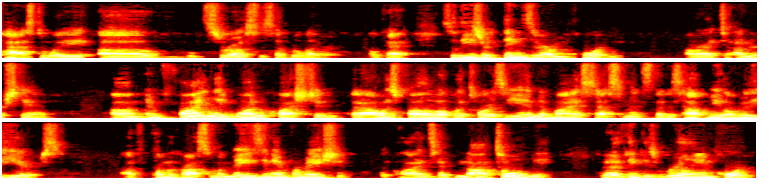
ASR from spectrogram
passed away of cirrhosis of the liver. Okay, so these are things that are important all right, to understand. Um, and finally, one question that I always follow up with towards the end of my assessments that has helped me over the years. I've come across some amazing information that clients have not told me that I think is really important,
